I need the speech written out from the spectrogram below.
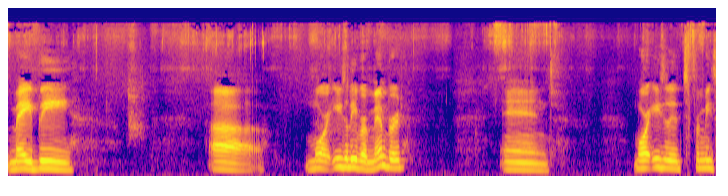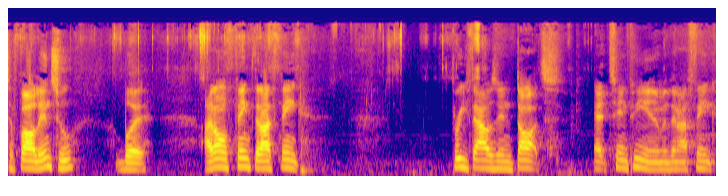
may be uh, more easily remembered and more easily for me to fall into. But I don't think that I think 3,000 thoughts at 10 p.m. and then I think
